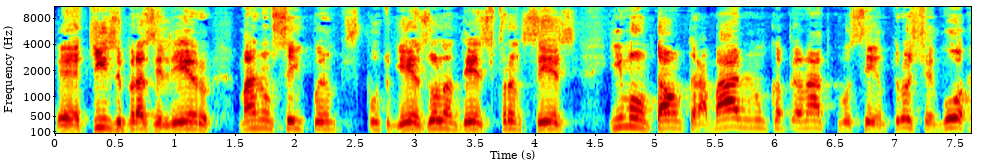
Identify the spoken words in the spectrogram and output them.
é, 15 brasileiros, mas não sei quantos portugueses, holandeses, franceses, e montar um trabalho num campeonato que você entrou, chegou,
